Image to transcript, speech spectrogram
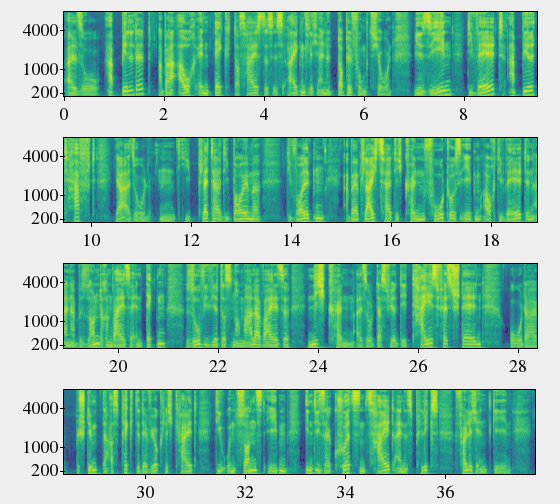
also abbildet, aber auch entdeckt. Das heißt, es ist eigentlich eine Doppelfunktion. Wir sehen die Welt abbildhaft, ja, also hm, die Blätter, die Bäume, die Wolken, aber gleichzeitig können Fotos eben auch die Welt in einer besonderen Weise entdecken, so wie wir das normalerweise nicht können. Also, dass wir Details feststellen oder bestimmte Aspekte der Wirklichkeit, die uns sonst eben in dieser kurzen Zeit eines Blicks völlig entgehen.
